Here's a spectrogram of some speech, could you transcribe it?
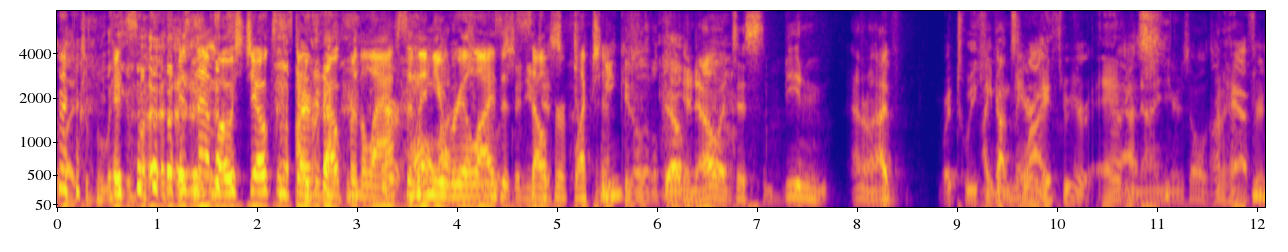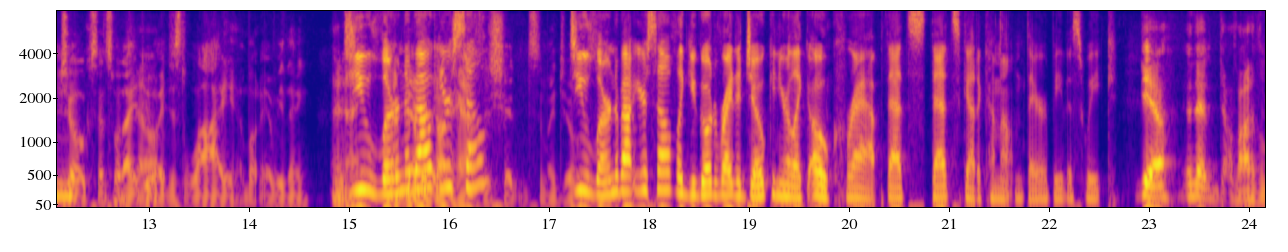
would like to believe. It's, isn't that most jokes? It started out for the laughs, and then you realize it's and you just self reflection. Tweak it a little bit, Yep. you know. It's just being. I don't know. I've right tweaking I got means married lie through your at ass 39 years old. on you know? half your jokes. That's what I do. So- I just lie about everything. And Do I- you learn I've never about done Half yourself? the shit into my jokes. Do you learn about yourself? Like you go to write a joke and you're like, "Oh crap, that's that's got to come out in therapy this week." Yeah, and that a lot of the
